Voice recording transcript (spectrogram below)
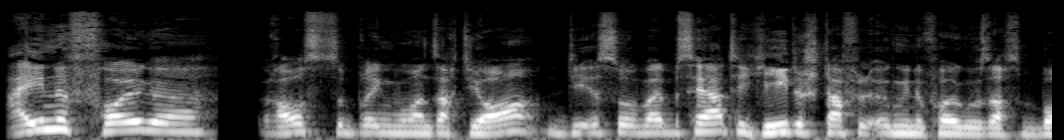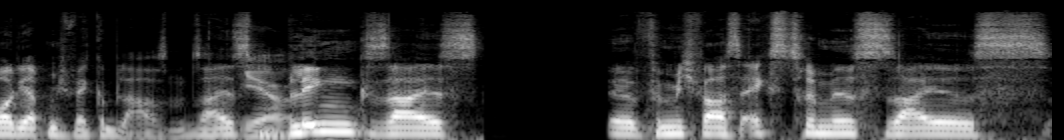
eine Folge rauszubringen, wo man sagt, ja, die ist so, weil bisher hatte jede Staffel irgendwie eine Folge, wo du sagst, boah, die hat mich weggeblasen. Sei es yeah. Blink, sei es äh, für mich war es Extremist, sei es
